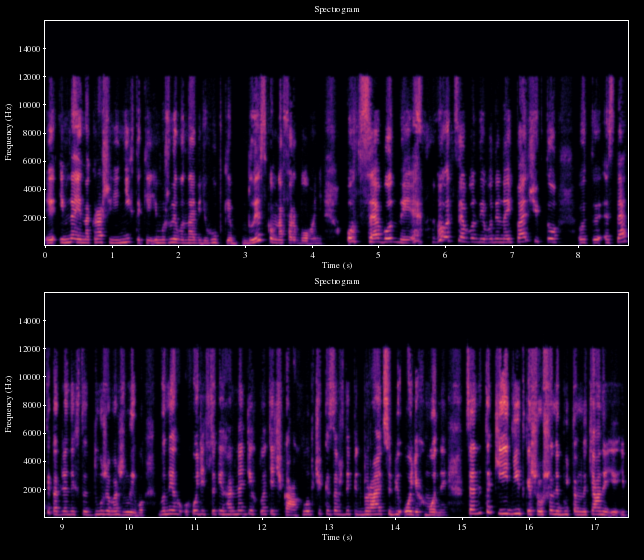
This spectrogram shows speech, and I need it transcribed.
і в неї накрашені нігтики, і, можливо, навіть губки блиском нафарбовані, оце вони. Оце вони. Вони найперші, хто от естетика для них це дуже важливо. Вони ходять в таких гарненьких платячках, хлопчики завжди підбирають собі одяг модний. Це не такі дітки, що що-небудь там натягне і, і,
